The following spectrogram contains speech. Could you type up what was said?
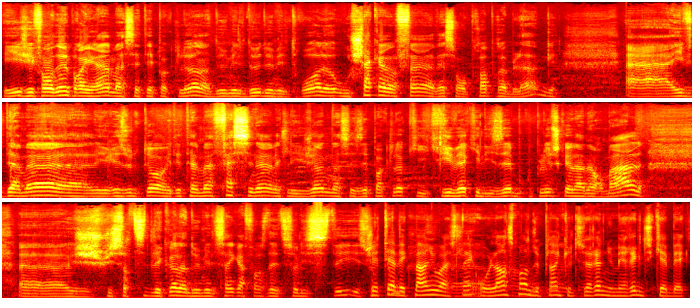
Et j'ai fondé un programme à cette époque-là, en 2002-2003, là, où chaque enfant avait son propre blog. Euh, évidemment, euh, les résultats ont été tellement fascinants avec les jeunes dans ces époques-là qui écrivaient, qui lisaient beaucoup plus que la normale. Euh, je suis sorti de l'école en 2005 à force d'être sollicité. J'étais avec Mario Asselin au lancement en du plan 2000, culturel numérique du Québec.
